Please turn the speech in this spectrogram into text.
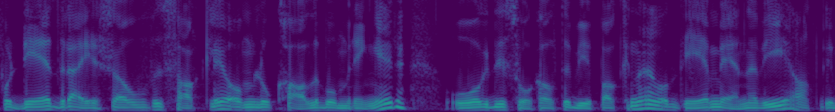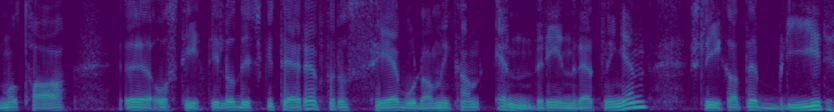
For det dreier seg hovedsakelig om lokale bomringer og de såkalte bypakkene. og Det mener vi at vi må ta eh, oss tid til å diskutere for å se hvordan vi kan endre innretningen, slik at det blir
